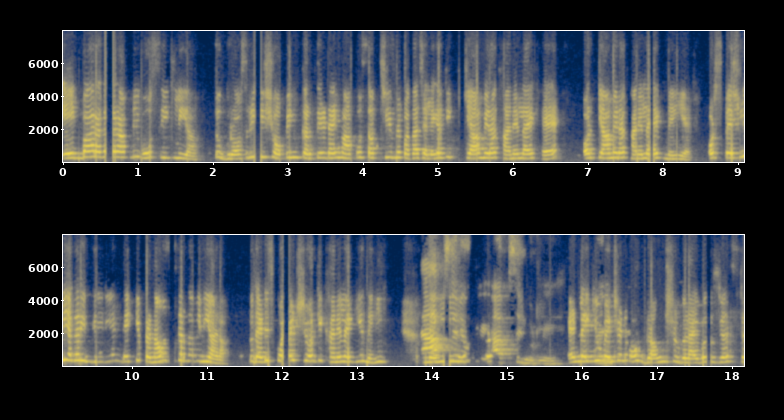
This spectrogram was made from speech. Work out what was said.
एक बार अगर आपने वो सीख लिया तो ग्रोसरी शॉपिंग करते टाइम आपको सब चीज़ में पता चलेगा कि क्या मेरा खाने लायक है और क्या मेरा खाने लायक नहीं है? और स्पेशली अगर इंग्रेडिएंट देख के प्रोनाउंस करना भी नहीं आ रहा तो दैट इज़ क्वाइट श्योर कि खाने लायक ये नहीं and like you mention about brown sugar I was just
